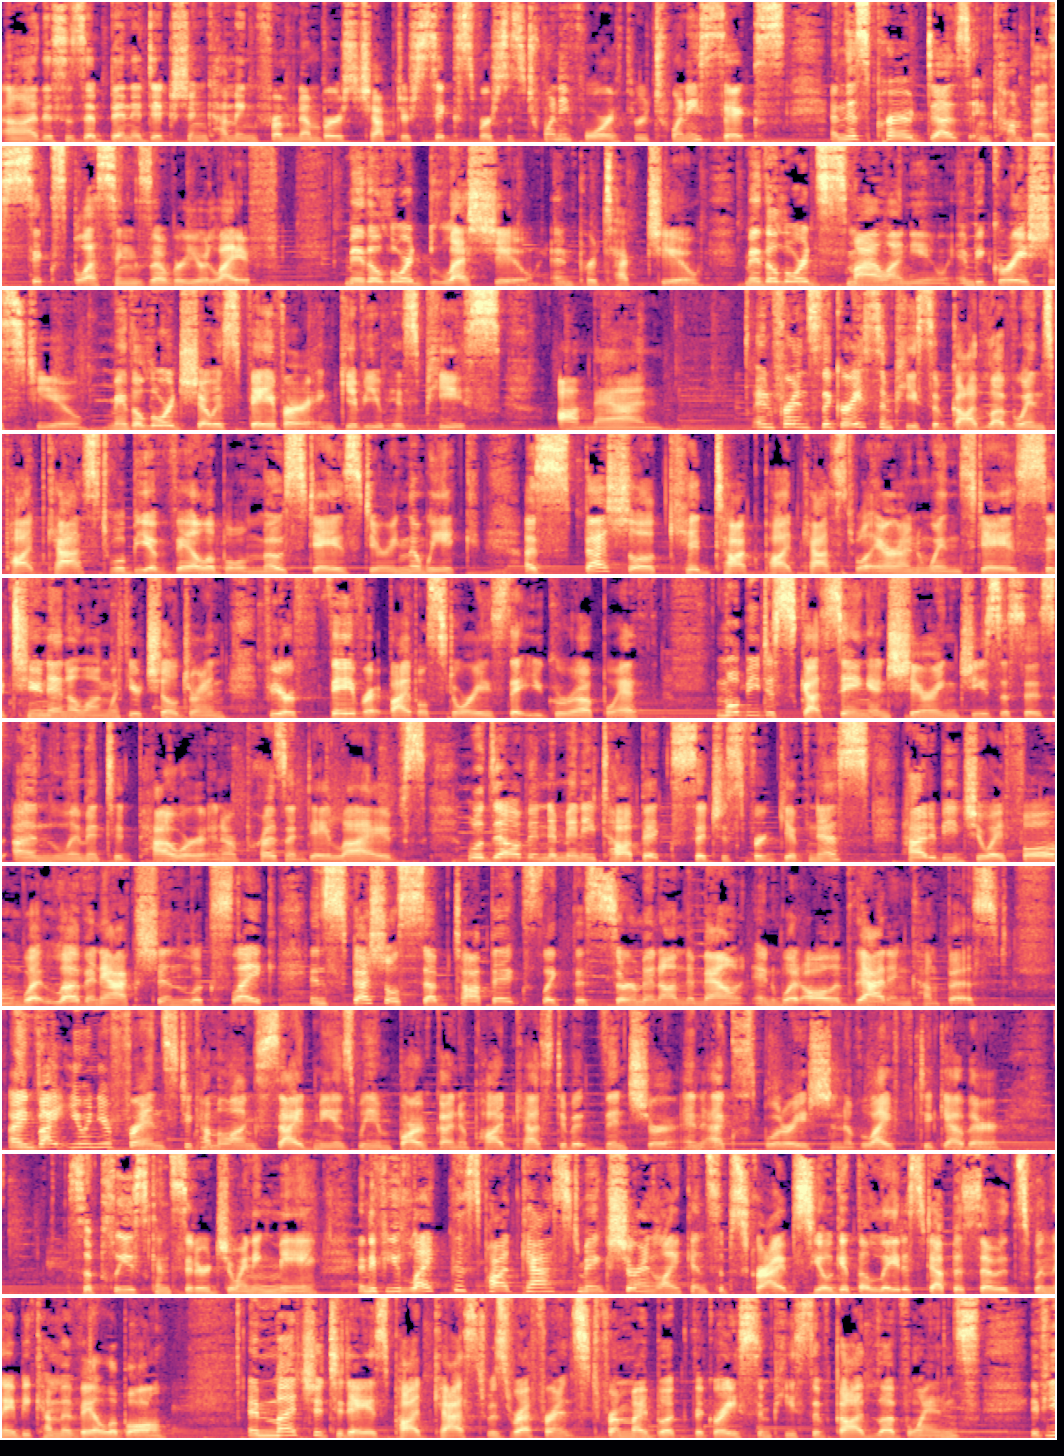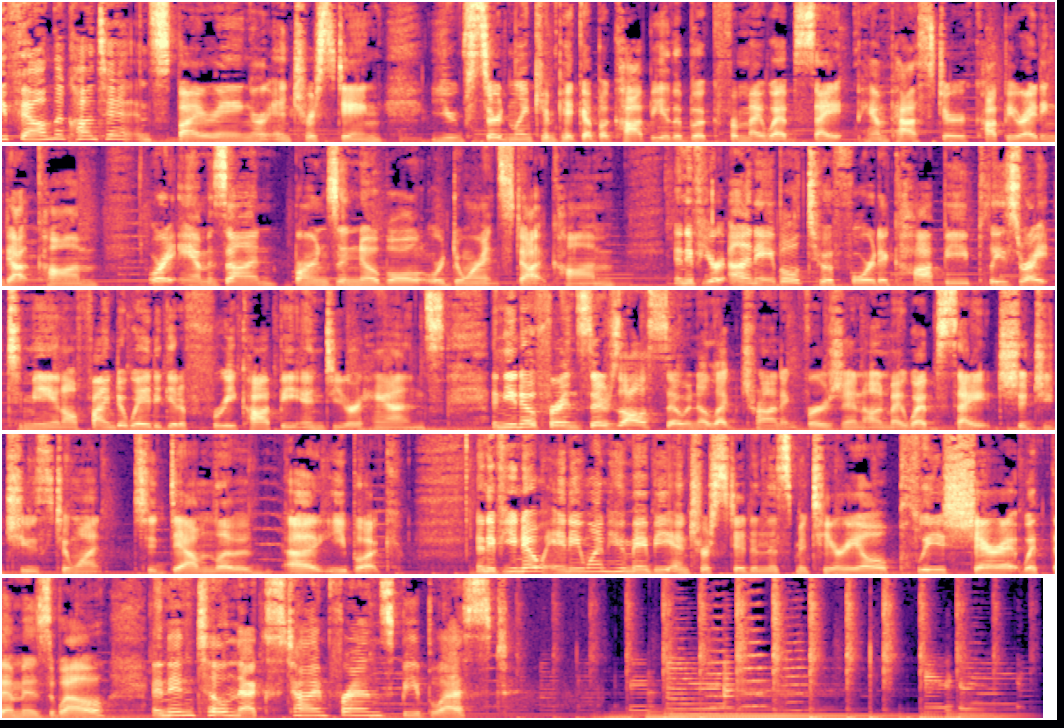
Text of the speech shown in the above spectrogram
Uh, this is a benediction coming from Numbers chapter 6, verses 24 through 26. And this prayer does encompass six blessings over your life. May the Lord bless you and protect you. May the Lord smile on you and be gracious to you. May the Lord show his favor and give you his peace. Amen. And friends, the Grace and Peace of God Love Wins podcast will be available most days during the week. A special Kid Talk podcast will air on Wednesdays, so tune in along with your children for your favorite Bible stories that you grew up with. We'll be discussing and sharing Jesus' unlimited power in our present day lives. We'll delve into many topics such as forgiveness, how to be joyful, what love in action looks like, and special subtopics like the Sermon on the Mount and what all of that encompassed. I invite you and your friends to come alongside me as we embark on a podcast of adventure and exploration of life together. So please consider joining me. And if you like this podcast, make sure and like and subscribe so you'll get the latest episodes when they become available. And much of today's podcast was referenced from my book, The Grace and Peace of God Love Wins. If you found the content inspiring or interesting, you certainly can pick up a copy of the book from my website, pampastorcopywriting.com, or at Amazon, Barnes & Noble, or Dorrance.com. And if you're unable to afford a copy, please write to me and I'll find a way to get a free copy into your hands. And you know, friends, there's also an electronic version on my website should you choose to want to download an ebook. And if you know anyone who may be interested in this material, please share it with them as well. And until next time, friends, be blessed.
